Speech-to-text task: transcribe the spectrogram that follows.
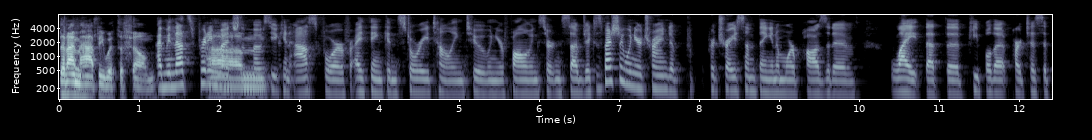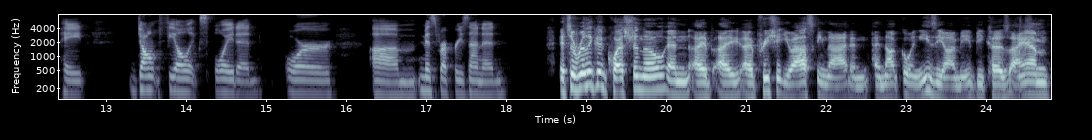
then I'm happy with the film. I mean, that's pretty much um, the most you can ask for, I think, in storytelling too, when you're following certain subjects, especially when you're trying to p- portray something in a more positive light that the people that participate don't feel exploited or um, misrepresented. It's a really good question, though, and I, I, I appreciate you asking that and, and not going easy on me because I am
